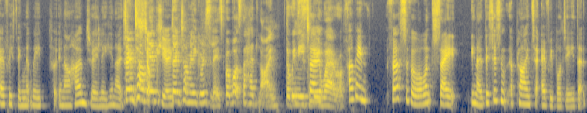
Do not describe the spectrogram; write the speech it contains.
everything that we put in our homes really you know it's Don't tell me any, you. don't tell me any grizzlies, but what's the headline that we need to be aware of? I mean, first of all, I want to say, you know, this isn't applying to everybody that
